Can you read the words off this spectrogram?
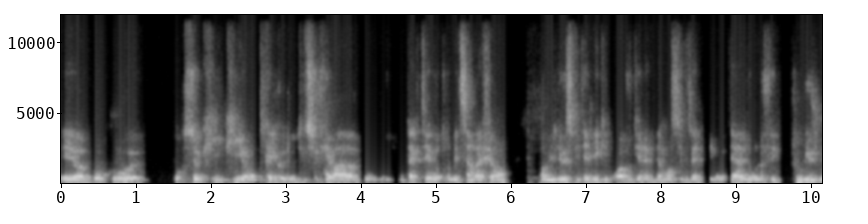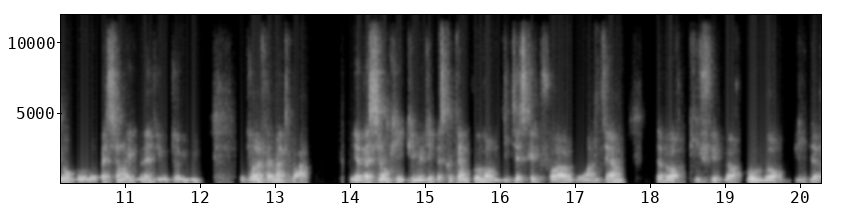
Et beaucoup, pour ceux qui, ont quelques doutes, il suffira pour vous de contacter votre médecin référent en milieu hospitalier qui pourra vous dire évidemment si vous êtes prioritaire. Et on le fait tous les jours pour nos patients avec maladie auto-inflammatoire. Il y a un patient qui, me dit, parce que le terme comorbidité, c'est quelquefois un terme d'abord qui fait peur, comorbide,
